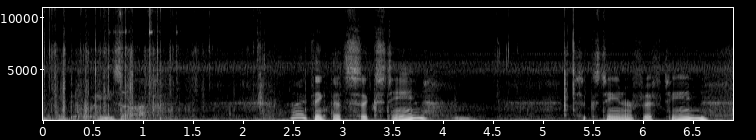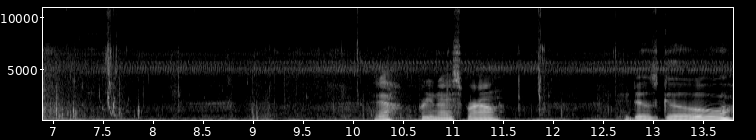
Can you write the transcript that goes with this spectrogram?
There we go, he's off. I think that's 16. 16 or 15. Yeah, pretty nice brown. He does go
